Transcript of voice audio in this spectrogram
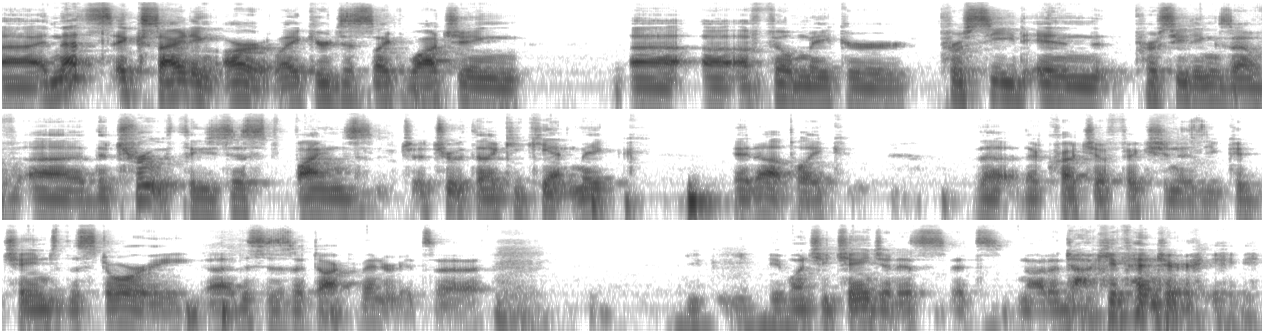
uh, and that's exciting art. Like you're just like watching uh, a, a filmmaker proceed in proceedings of uh, the truth. He just finds tr- truth. Like he can't make it up. Like the the crutch of fiction is you could change the story. Uh, this is a documentary. It's a you, you, once you change it, it's it's not a documentary.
